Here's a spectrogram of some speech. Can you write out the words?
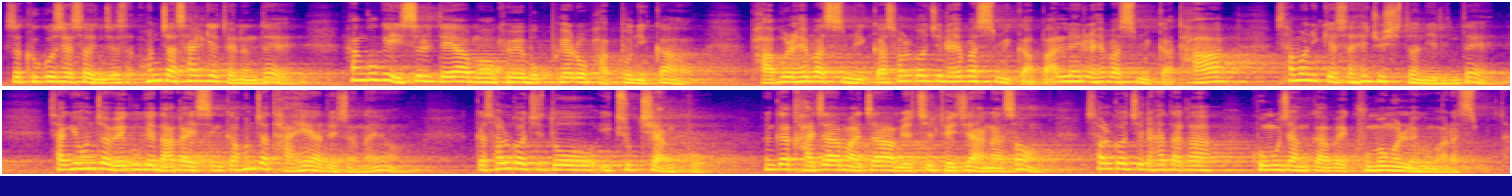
그래서 그곳에서 이제 혼자 살게 되는데 한국에 있을 때야 뭐 교회 목표로 바쁘니까 밥을 해봤습니까? 설거지를 해봤습니까? 빨래를 해봤습니까? 다 사모님께서 해주시던 일인데 자기 혼자 외국에 나가 있으니까 혼자 다 해야 되잖아요. 그러니까 설거지도 익숙치 않고 그러니까 가자마자 며칠 되지 않아서 설거지를 하다가 고무장갑에 구멍을 내고 말았습니다.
